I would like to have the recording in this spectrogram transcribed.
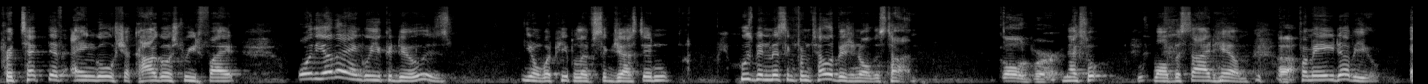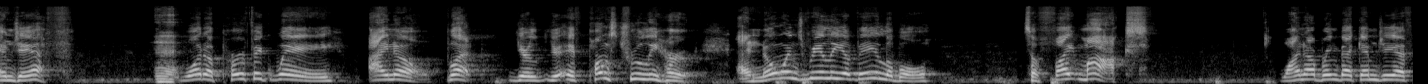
protective angle, Chicago street fight. Or the other angle you could do is, you know, what people have suggested, who's been missing from television all this time? Goldberg. Next, well, beside him uh, from AEW, MJF. Eh. What a perfect way. I know, but you're, you're if Punk's truly hurt and no one's really available to fight Mox, why not bring back MJF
